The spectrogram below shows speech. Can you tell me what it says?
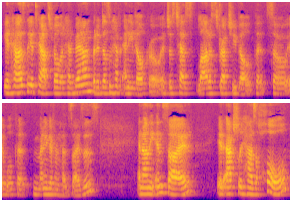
It has the attached velvet headband, but it doesn't have any Velcro. It just has a lot of stretchy velvet, so it will fit many different head sizes. And on the inside, it actually has a hole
